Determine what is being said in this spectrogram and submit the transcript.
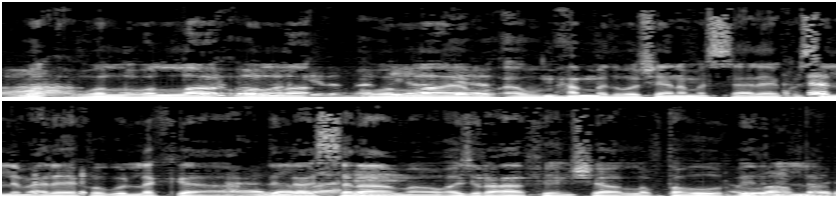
آه. والله والله والله والله يا ابو محمد أول شيء أنا امسي عليك وأسلم عليك وأقول لك الحمد لله على السلامه وأجر عافية إن شاء الله بطهور بإذن الله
